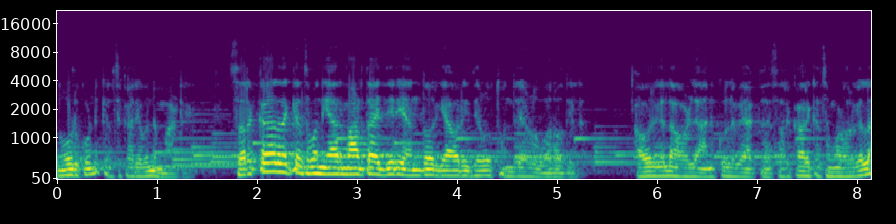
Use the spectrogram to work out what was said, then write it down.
ನೋಡಿಕೊಂಡು ಕೆಲಸ ಕಾರ್ಯವನ್ನು ಮಾಡಿರಿ. ಸರ್ಕಾರದ ಕೆಲಸವನ್ನು ಯಾರು ಮಾಡ್ತಾ ಇದ್ದೀರಿ ಅಂಥವ್ರಿಗೆ ಯಾವ ರೀತಿಯಲ್ಲೂ ತೊಂದರೆಗಳು ಬರೋದಿಲ್ಲ. ಅವರಿಗೆಲ್ಲ ಒಳ್ಳೆಯ ಅನುಕೂಲವೇ ಆಗ್ತದೆ. ಸರ್ಕಾರ ಕೆಲಸ ಮಾಡೋರಿಗೆಲ್ಲ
